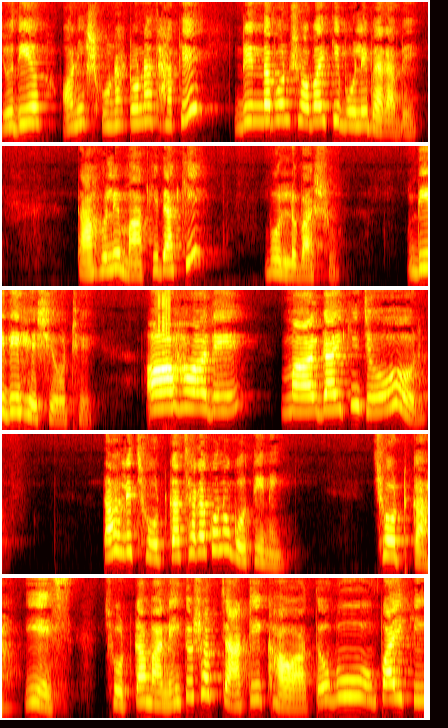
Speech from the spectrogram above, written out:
যদি অনেক সোনা টোনা থাকে, বৃন্দাবন সবাইকে বলে বেড়াবে। তাহলে মাকে ডাকি? বলল বাসু। দিদি হেসে ওঠে, আহা রে, মার গায়ে কি জোর? তাহলে ছোটকা ছাড়া কোনো গতি নেই। ছোটকা ইয়েস ছোটকা মানেই তো সব চাটি খাওয়া, তবু উপায় কি?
